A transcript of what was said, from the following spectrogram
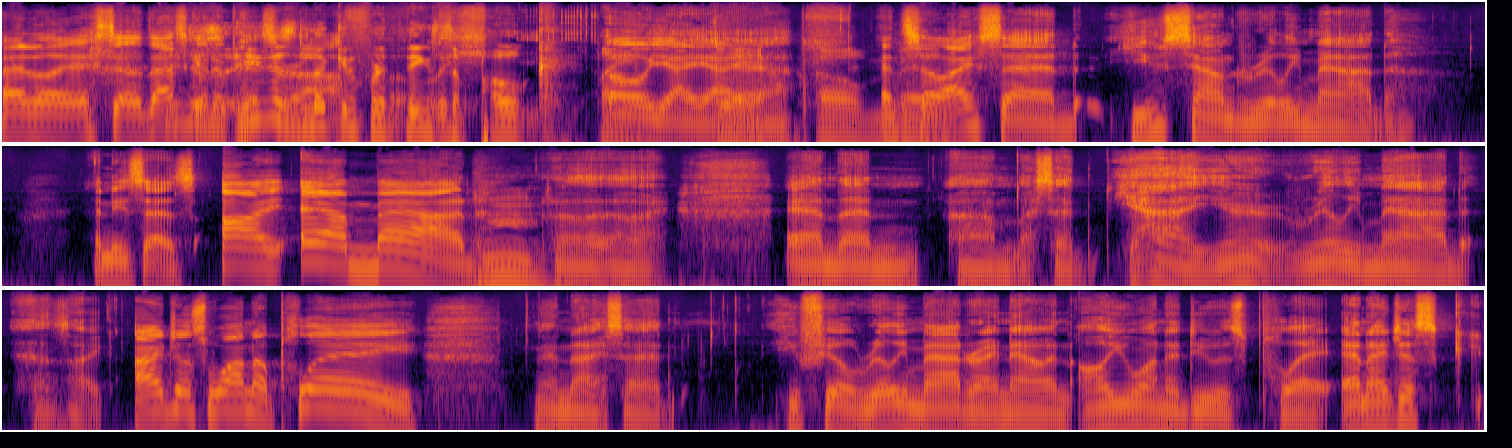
And like, so that's He's just, he's just looking off. for things to poke. like- oh yeah, yeah, yeah. Oh man. and so I said, "You sound really mad," and he says, "I am mad." Hmm. And then um, I said, "Yeah, you're really mad." And it's like, "I just want to play," and I said. You feel really mad right now, and all you want to do is play. And I just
